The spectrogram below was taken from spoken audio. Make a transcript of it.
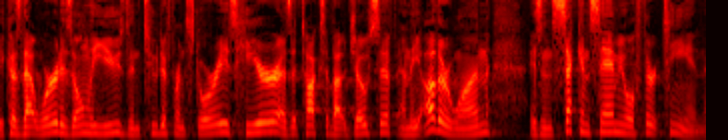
because that word is only used in two different stories here as it talks about Joseph, and the other one is in 2 Samuel 13.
